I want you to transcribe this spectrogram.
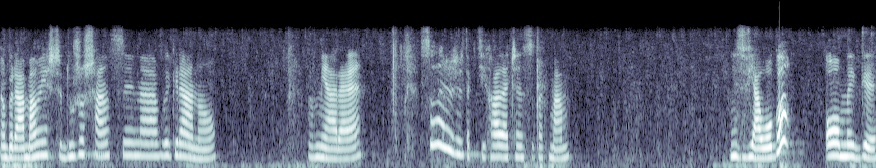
Dobra, mam jeszcze dużo szansy na wygraną. W miarę. Sorry, że tak cicho, ale często tak mam. Nie zwiało go? O mygy.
